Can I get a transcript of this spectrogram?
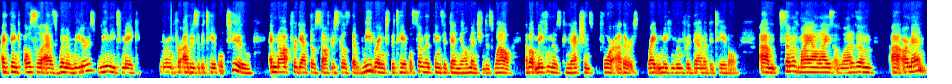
I think also as women leaders, we need to make room for others at the table too, and not forget those softer skills that we bring to the table. Some of the things that Danielle mentioned as well about making those connections for others, right? And making room for them at the table. Um, some of my allies, a lot of them uh, are men.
